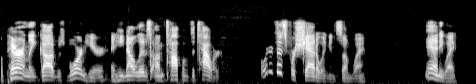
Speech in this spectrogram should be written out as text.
Apparently, God was born here, and he now lives on top of the tower. I wonder if that's foreshadowing in some way. Anyway,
